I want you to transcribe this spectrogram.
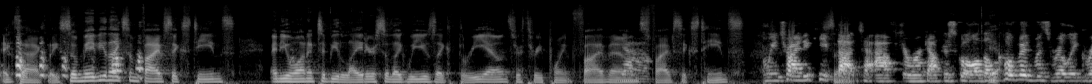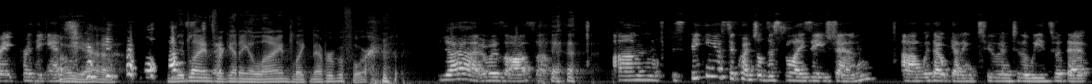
exactly. So maybe like some five sixteenths and you want it to be lighter. So like we use like three ounce or three point five ounce, yeah. five sixteenths. We try to keep so, that to after work, after school. Although yeah. COVID was really great for the answer. Oh yeah, midlines were getting aligned like never before. yeah, it was awesome. um, speaking of sequential distalization, um, without getting too into the weeds with it.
